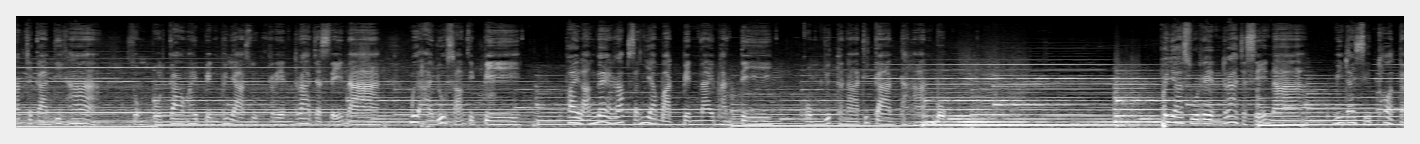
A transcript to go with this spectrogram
รัชกาลที่ 5 ทรงโปรดเกล้าให้เป็นพระยาสุเรนราชเสนา เมื่ออายุ 30 ปี ภายหลังได้รับสัญญาบัตรเป็นนายพันตีกรมยุทธนาธิการทหารบก ยาสุเรนราชเสนามิได้สืบทอดแต่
